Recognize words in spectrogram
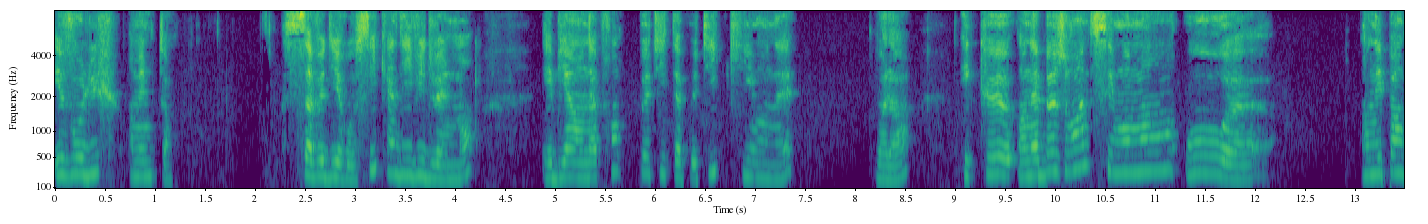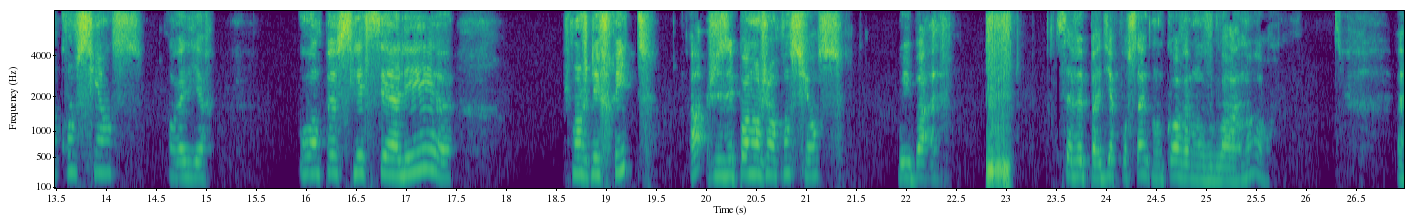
évoluent en même temps. Ça veut dire aussi qu'individuellement, eh bien, on apprend petit à petit qui on est, voilà, et qu'on a besoin de ces moments où euh, on n'est pas en conscience, on va dire, où on peut se laisser aller. Euh, je mange des frites. Ah, je les ai pas mangées en conscience. Oui, bah, ça veut pas dire pour ça que mon corps va m'en vouloir à mort. Euh,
